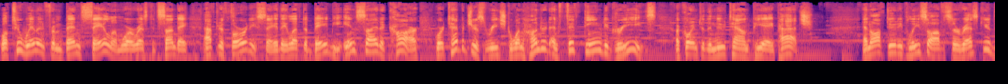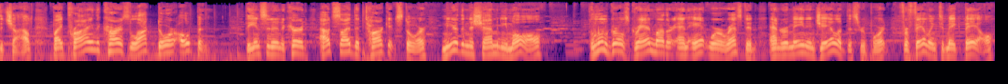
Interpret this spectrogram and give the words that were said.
Well, two women from Bensalem were arrested Sunday after authorities say they left a baby inside a car where temperatures reached 115 degrees, according to the Newtown PA patch. An off duty police officer rescued the child by prying the car's locked door open. The incident occurred outside the Target store near the Neshaminy Mall. The little girl's grandmother and aunt were arrested and remain in jail at this report for failing to make bail.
